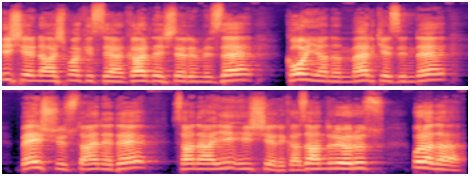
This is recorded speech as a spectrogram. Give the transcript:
iş yerini açmak isteyen kardeşlerimize Konya'nın merkezinde 500 tane de sanayi iş yeri kazandırıyoruz. Burada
